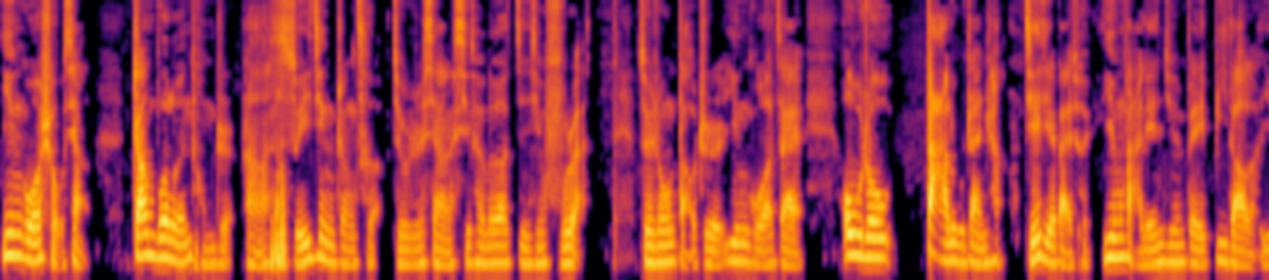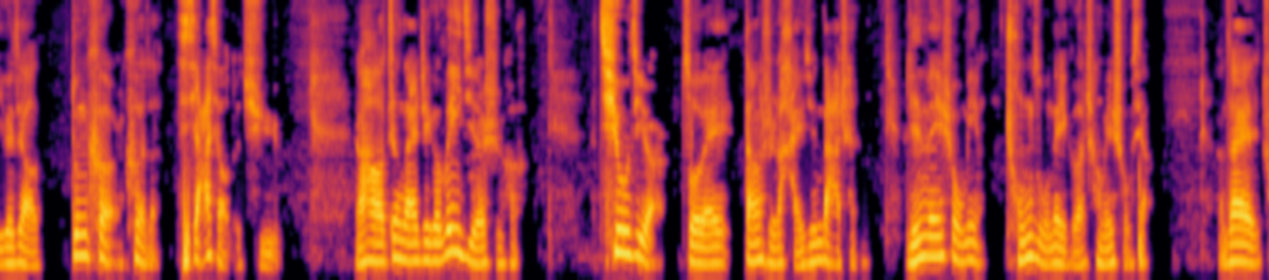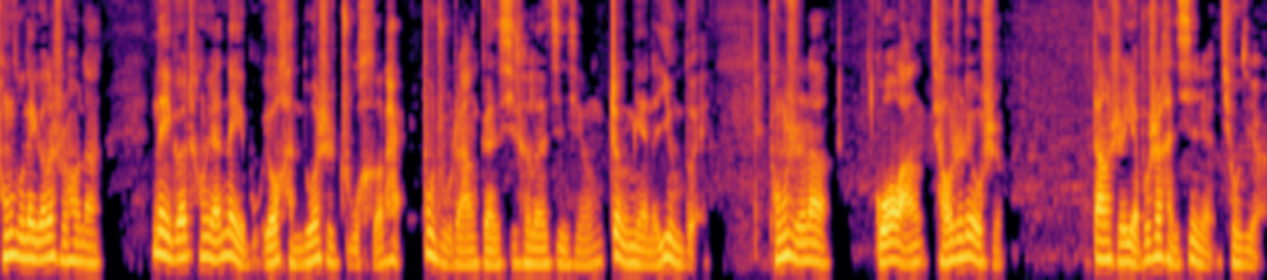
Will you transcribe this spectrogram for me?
英国首相。张伯伦同志啊，绥靖政策就是向希特勒进行服软，最终导致英国在欧洲大陆战场节节败退，英法联军被逼到了一个叫敦刻尔克的狭小的区域。然后正在这个危急的时刻，丘吉尔作为当时的海军大臣，临危受命重组内阁，成为首相。在重组内阁的时候呢，内阁成员内部有很多是主和派。不主张跟希特勒进行正面的应对，同时呢，国王乔治六世当时也不是很信任丘吉尔，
